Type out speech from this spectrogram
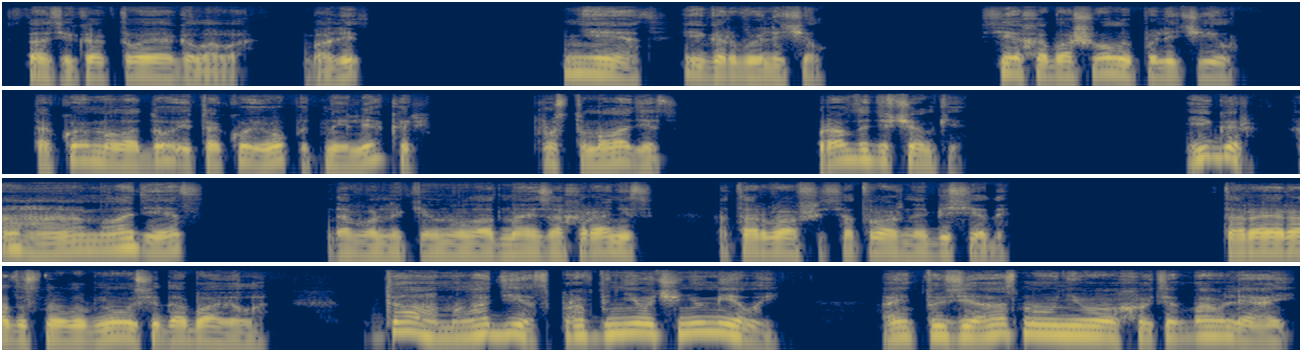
«Кстати, как твоя голова? Болит?» «Нет, Игорь вылечил. Всех обошел и полечил. Такой молодой и такой опытный лекарь. Просто молодец. Правда, девчонки? Игорь? Ага, молодец. Довольно кивнула одна из охранниц, оторвавшись от важной беседы. Вторая радостно улыбнулась и добавила. Да, молодец, правда, не очень умелый. А энтузиазма у него хоть отбавляй.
